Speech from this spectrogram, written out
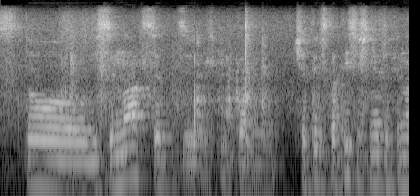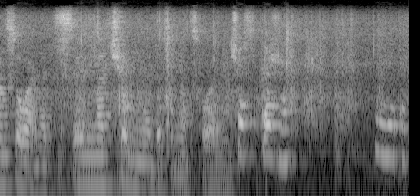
118, е, скільки там, 400 тисяч недофінансування. Це на чому недофінансування? Що скажу? Ну, я так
